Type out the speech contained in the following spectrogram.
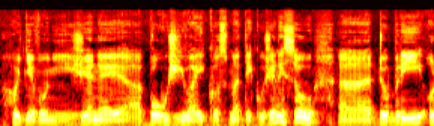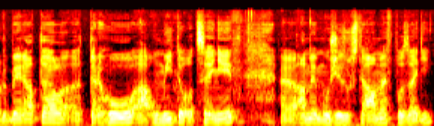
hodně voní, ženy eh, používají kosmetiku, ženy jsou dobrý odběratel trhu a umí to ocenit a my muži zůstáváme v pozadí?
